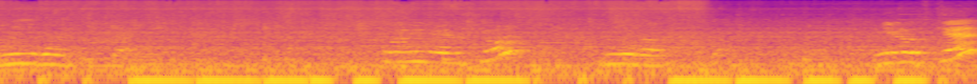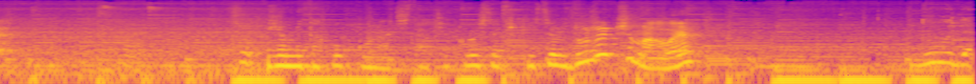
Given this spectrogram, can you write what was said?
Wiruskie, Po niemiecku? wiruskie. Milutkie? Możemy tak ukulać takie kluseczki. Chcesz duże czy małe? Duże.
